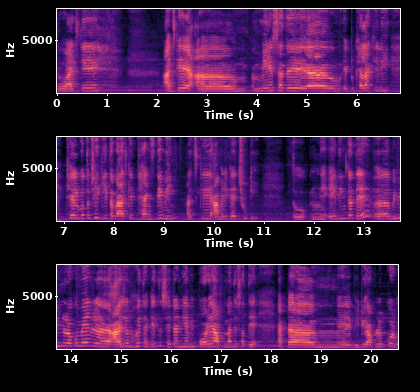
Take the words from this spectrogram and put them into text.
তো আজকে আজকে মেয়ের সাথে একটু খেলা খেলি, খেলব তো ঠিকই, তবে আজকে থ্যাঙ্কস গিভিং আজকে আমেরিকায় ছুটি। তো এই দিনটাতে বিভিন্ন রকমের আয়োজন হয়ে থাকে। তো সেটা নিয়ে আমি পরে আপনাদের সাথে একটা ভিডিও আপলোড করব।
